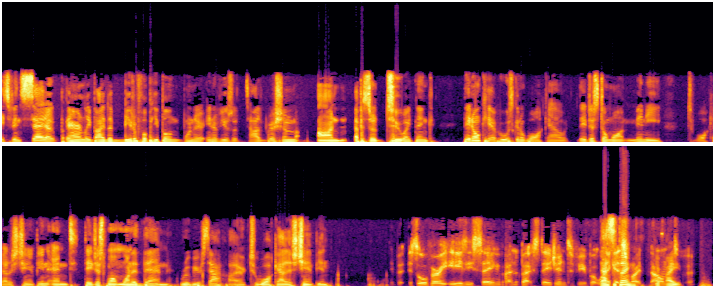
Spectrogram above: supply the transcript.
it's been said apparently by the beautiful people in one of their interviews with Todd Grisham on episode two, I think. They don't care who's going to walk out. They just don't want Minnie to walk out as champion, and they just want one of them, Ruby or Sapphire, to walk out as champion. Yeah, But it's all very easy saying that in a backstage interview, but when That's it gets right down right. to it,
